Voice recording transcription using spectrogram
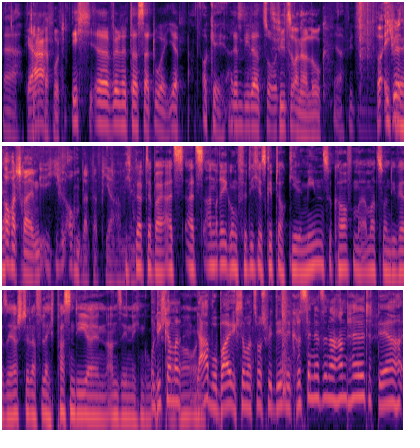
Ja, ja, kaputt. ich äh, will eine Tastatur. Hier, okay. nimm wieder zurück. viel zu analog. Ja, viel zu- So, ich will jetzt auch was schreiben. Ich, ich will auch ein Blatt Papier haben. Ich bleib dabei. Als, als Anregung für dich, es gibt auch Gelminen zu kaufen bei Amazon, diverse Hersteller. Vielleicht passen die ja in ansehnlichen Und die kann man, ja, wobei ich sag mal zum Beispiel den, den Christian jetzt in der Hand hält, der,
